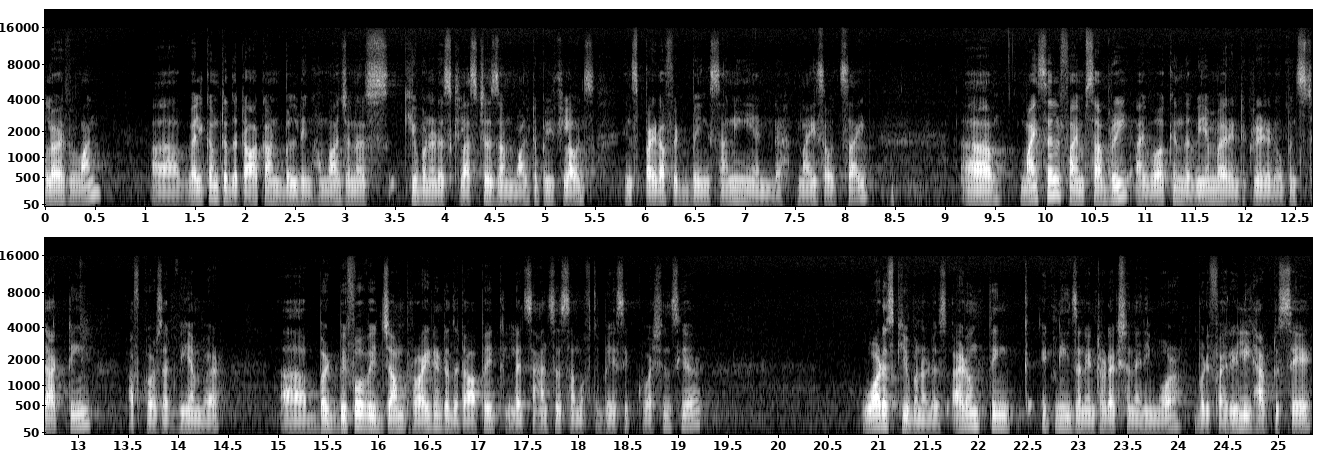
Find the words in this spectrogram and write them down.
Hello, everyone. Uh, welcome to the talk on building homogeneous Kubernetes clusters on multiple clouds, in spite of it being sunny and nice outside. Uh, myself, I'm Sabari. I work in the VMware Integrated OpenStack team, of course, at VMware. Uh, but before we jump right into the topic, let's answer some of the basic questions here. What is Kubernetes? I don't think it needs an introduction anymore, but if I really have to say,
